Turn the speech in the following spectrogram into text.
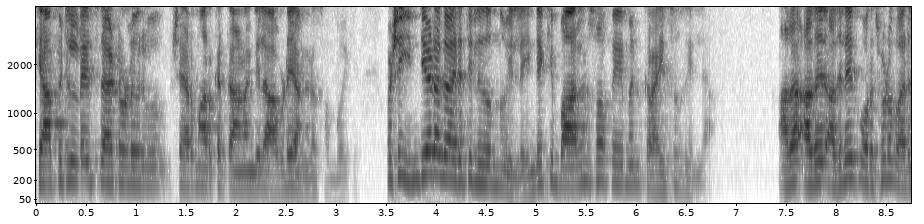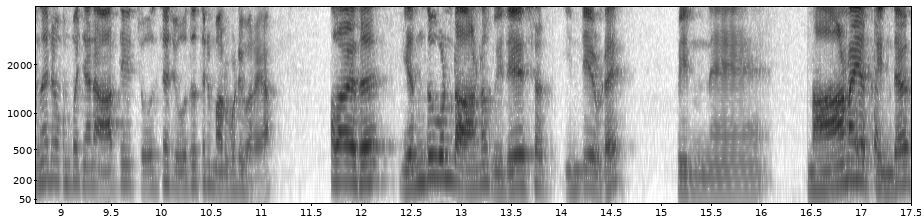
ക്യാപിറ്റലൈസ്ഡ് ആയിട്ടുള്ള ഒരു ഷെയർ മാർക്കറ്റ് ആണെങ്കിൽ അവിടെ അങ്ങനെ സംഭവിക്കും. പക്ഷെ ഇന്ത്യയുടെ കാര്യത്തിൽ ഇതൊന്നും ഇല്ല. ഇന്ത്യയ്ക്ക് ബാലൻസ് ഓഫ് പേയ്മെന്റ് ക്രൈസിസ് ഇല്ല. അത് അത് അതിലേക്ക് കുറച്ചുകൂടെ വരുന്നതിന് മുമ്പ് ഞാൻ ആദ്യം ചോദിച്ച ചോദ്യത്തിന് മറുപടി പറയാം. അതായത് എന്തുകൊണ്ടാണ് വിദേശ ഇന്ത്യയുടെ പിന്നെ നാണയത്തിന്റെ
